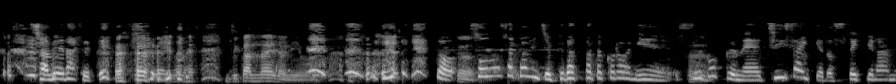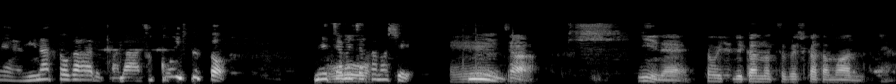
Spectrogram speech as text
喋らせて。ごめん時間ないのにもう。そう、うんその坂道を下ったところに、すごくね、小さいけど素敵なね、港があるから、そこ行くと、めちゃめちゃ楽しい。えうー、んじゃあ、いいね。そういう時間の潰し方もあるんだね。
